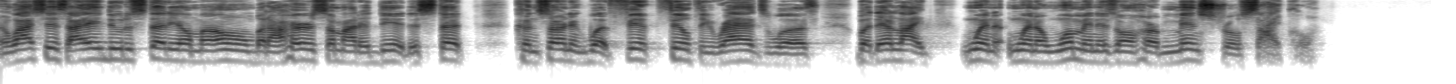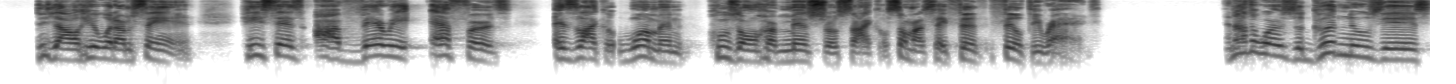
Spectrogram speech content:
And watch this. I ain't do the study on my own, but I heard somebody did the study concerning what fi- filthy rags was. But they're like when, when a woman is on her menstrual cycle. Do y'all hear what I'm saying? He says our very efforts is like a woman who's on her menstrual cycle. Somebody say filthy rags. In other words, the good news is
